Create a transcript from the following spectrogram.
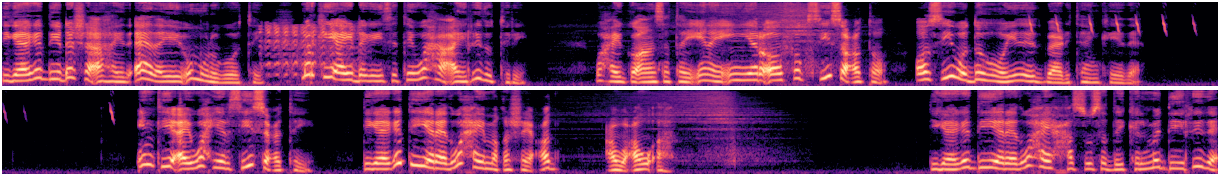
digaagadii dhasha ahayd aad ayay u murugootay. Markii ay dhagaysatay waxa ay ridu tidhi waxay go'aansatay inay in yar oo fog sii socoto oo sii waddo hooyadeed baadhitaankeeda intii ay wax yar sii socotay digaagadii yareed waxay maqashay cod cawcaw ah. Digaagadii yareed waxay xasuusatay kelmaddii rida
